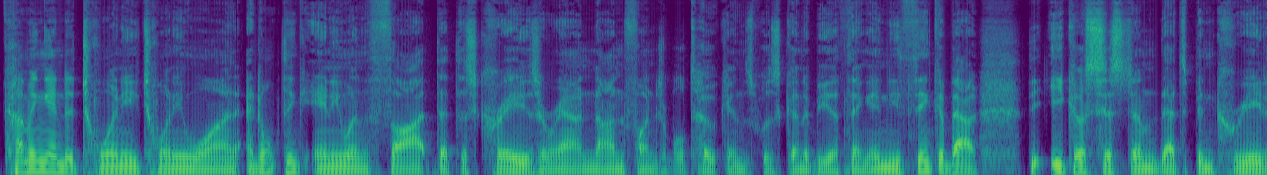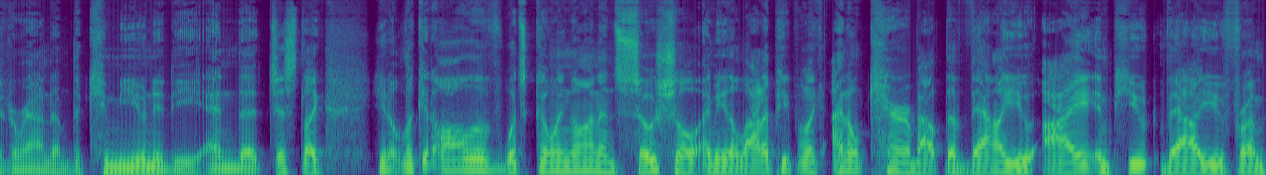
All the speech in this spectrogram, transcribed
coming into 2021? I don't think anyone thought that this craze around non fungible tokens was going to be a thing. And you think about the ecosystem that's been created around them, the community, and the just like you know, look at all of what's going on in social. I mean, a lot of people are like I don't care about the value. I impute value from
